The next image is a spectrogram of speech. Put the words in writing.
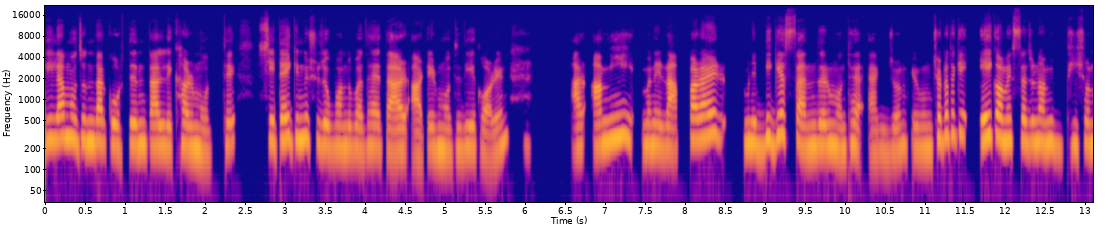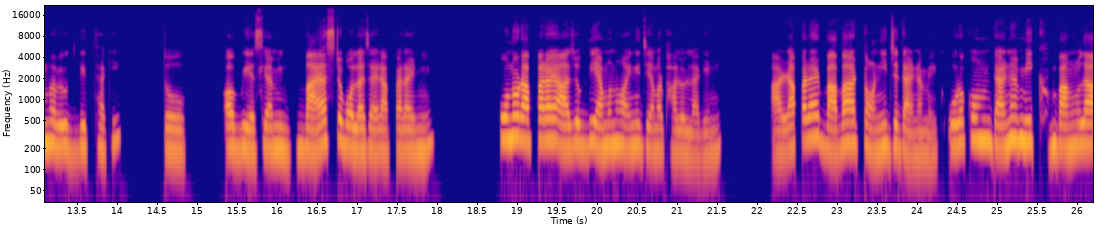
লীলা মজুমদার করতেন তার লেখার মধ্যে, সেটাই কিন্তু সুযোগ বন্দ্যোপাধ্যায় তার আর্টের মধ্যে দিয়ে করেন। আর আমি মানে রাপ্পা রায়ের মানে বিগেস্ট ফ্যানদের মধ্যে একজন এবং ছোট থেকে এই কমিক্সটার জন্য আমি ভীষণভাবে উদ্গ্রীব থাকি। তো অবভিয়াসলি আমি বায়াসটা বলা যায় রাপ্পারায় নিয়ে। কোনো রাপ্পারায় আজ অব্দি এমন হয়নি যে আমার ভালো লাগেনি। আর রাপ্পা রায়ের বাবা আর টনির যে ডায়নামিক, ওরকম ডায়নামিক বাংলা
